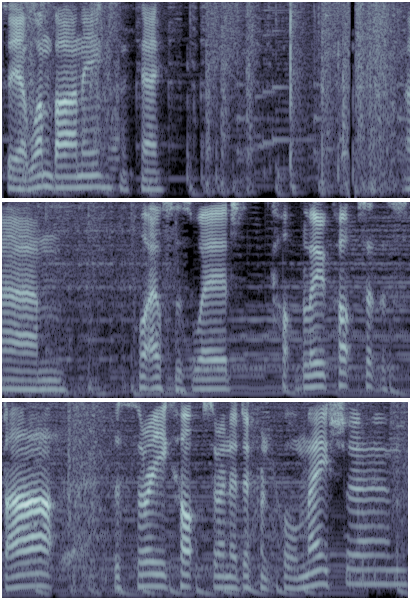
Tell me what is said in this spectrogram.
So yeah, one Barney. Okay. Um, what else is weird? Cop, blue cops at the start. The three cops are in a different formation.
